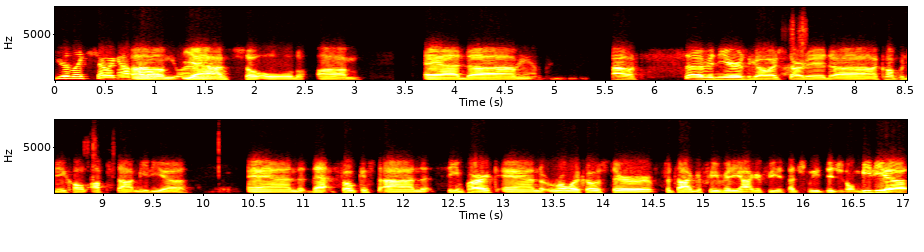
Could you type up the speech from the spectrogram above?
You're like showing off how old Um, you are. yeah, I'm so old. Um, and um, about seven years ago, I started uh, a company called Upstop Media, and that focused on theme park and roller coaster photography, videography, essentially digital media.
